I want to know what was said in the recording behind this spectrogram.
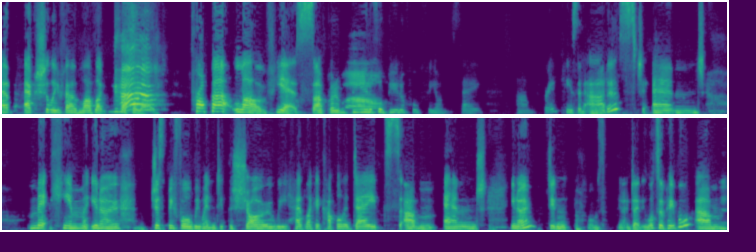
I have actually found love, like You proper have? love. Proper love, yes. I've got a Wow. beautiful, beautiful fiance, um, Fred. He's an artist, and met him, you know, just before we went and did the show. We had like a couple of dates um, and, you know, didn't, was, you know, dating lots of people um,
